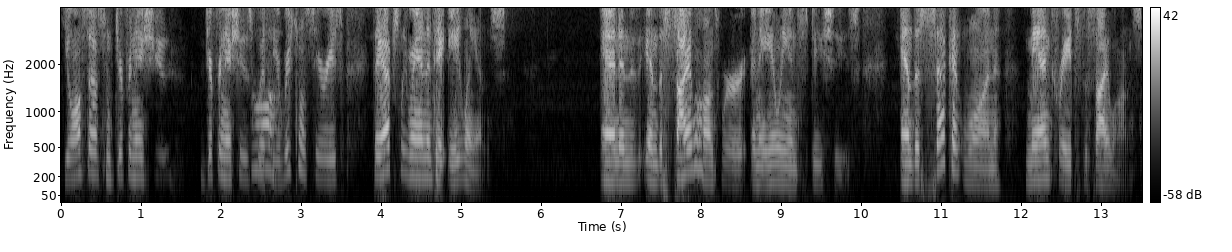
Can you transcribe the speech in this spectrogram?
You also have some different issue different issues with the oh. original series. They actually ran into aliens and in in the Cylons were an alien species, and the second one, man creates the Cylons.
